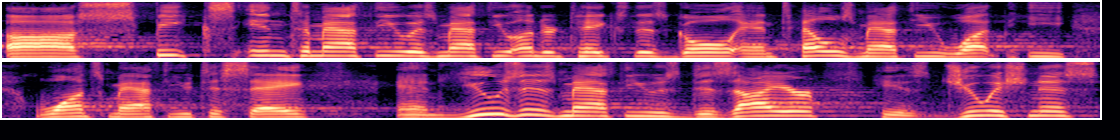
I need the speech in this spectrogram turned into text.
uh, speaks into Matthew as Matthew undertakes this goal and tells Matthew what he wants Matthew to say and uses Matthew's desire, his Jewishness,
